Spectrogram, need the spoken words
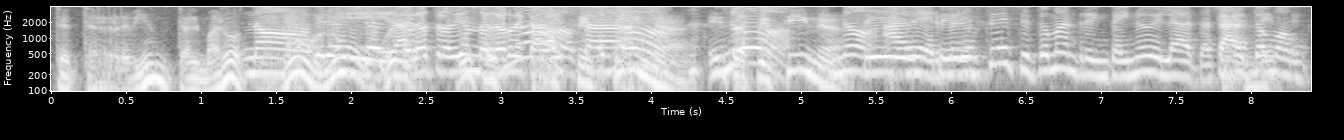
Te, te revienta el maroto. No, pero sí, al otro día un dolor de cabeza. Asesina, es no, asesina. No, Sí, a ver, sí. pero ustedes se toman 39 latas. Yo me sí, tomo.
